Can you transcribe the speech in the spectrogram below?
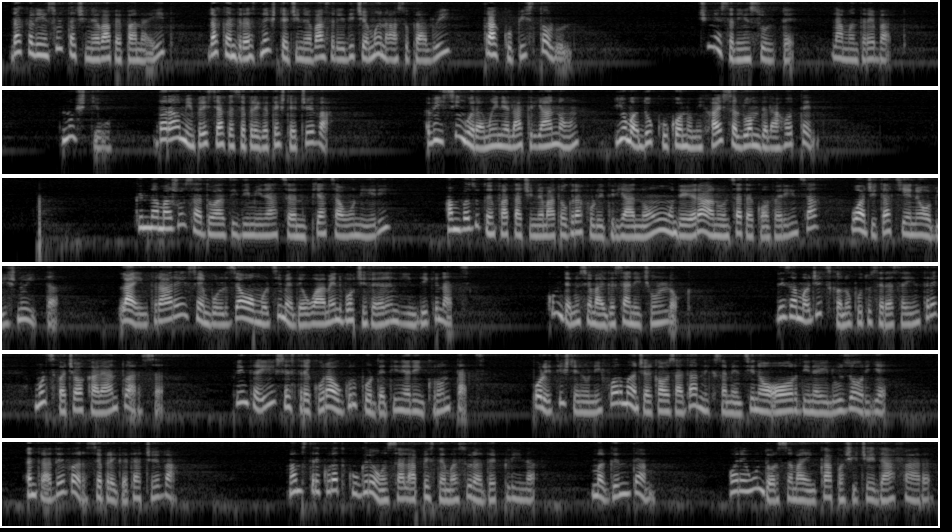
Dacă îl insultă cineva pe Panait, dacă îndrăznește cineva să ridice mâna asupra lui, trag cu pistolul. Cine să-l insulte?" l-am întrebat. Nu știu, dar am impresia că se pregătește ceva." Vii singură mâine la Trianon, eu mă duc cu conul Mihai să luăm de la hotel." Când am ajuns a doua zi dimineață în Piața Unirii, am văzut în fața cinematografului Trianon, unde era anunțată conferința, o agitație neobișnuită. La intrare se îmbulzea o mulțime de oameni vociferând indignați. Cum de nu se mai găsea niciun loc? Dezamăgiți că nu putuseră să intre, mulți făceau calea întoarsă. Printre ei se strecurau grupuri de tineri încruntați. Polițiștii în uniformă încercau zadarnic să mențină o ordine iluzorie. Într-adevăr, se pregătea ceva. M-am strecurat cu greu în sala peste măsură de plină. Mă gândeam, oare unde or să mai încapă și cei de afară?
